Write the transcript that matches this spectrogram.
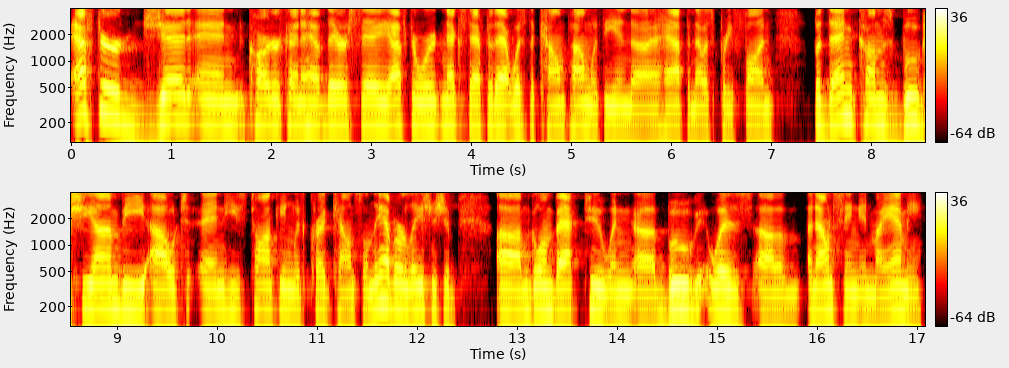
after Jed and Carter kind of have their say, afterward, next after that was the compound with Ian uh, Happ, and that was pretty fun. But then comes Boog Sciambi out, and he's talking with Craig Counsell, and they have a relationship um, going back to when uh, Boog was um, announcing in Miami,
